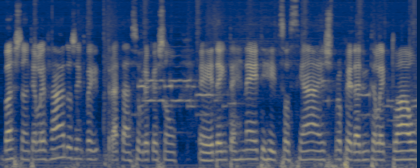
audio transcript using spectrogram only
bastante elevado. A gente vai tratar sobre a questão é, da internet, redes sociais, propriedade intelectual,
